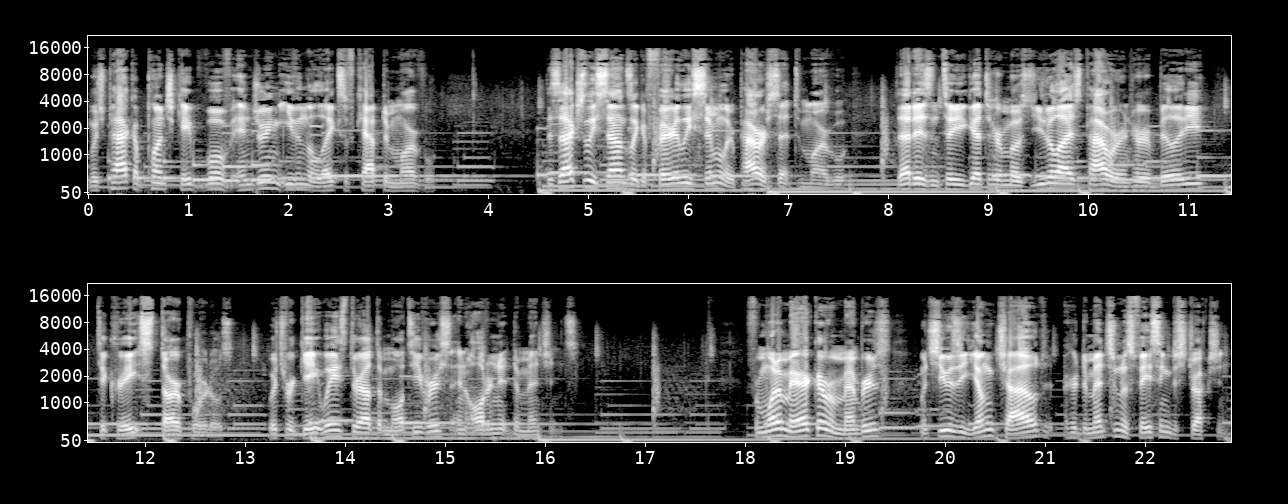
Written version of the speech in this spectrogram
which pack a punch capable of injuring even the likes of Captain Marvel. This actually sounds like a fairly similar power set to Marvel. That is, until you get to her most utilized power and her ability to create star portals, which were gateways throughout the multiverse and alternate dimensions. From what America remembers, when she was a young child, her dimension was facing destruction,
